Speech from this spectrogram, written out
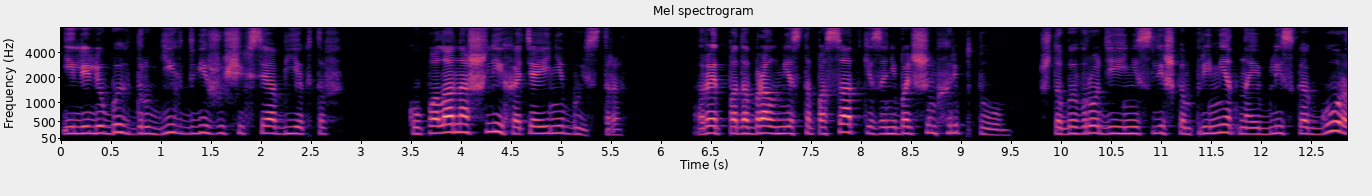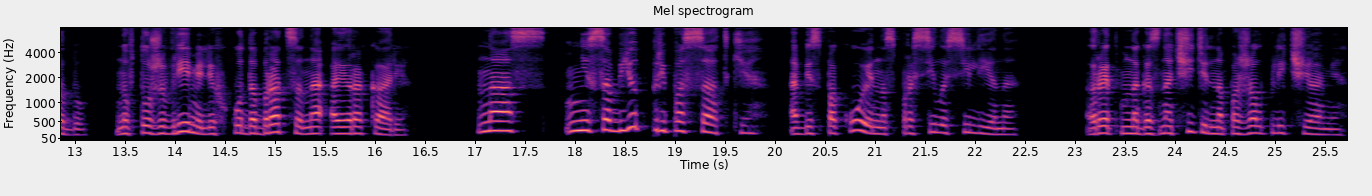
или любых других движущихся объектов. Купола нашли, хотя и не быстро. Ред подобрал место посадки за небольшим хребтом, чтобы вроде и не слишком приметно и близко к городу, но в то же время легко добраться на аэрокаре. Нас не собьют при посадке, обеспокоенно спросила Селена. Ред многозначительно пожал плечами.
